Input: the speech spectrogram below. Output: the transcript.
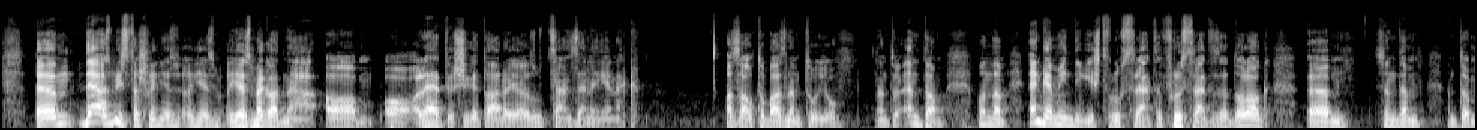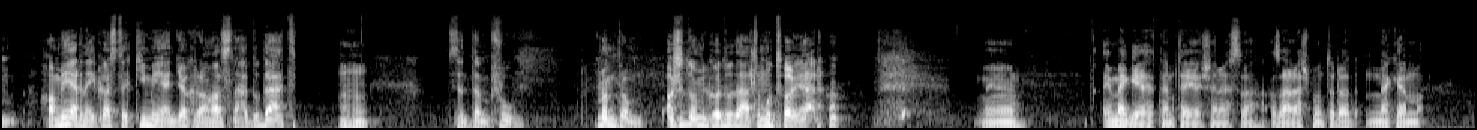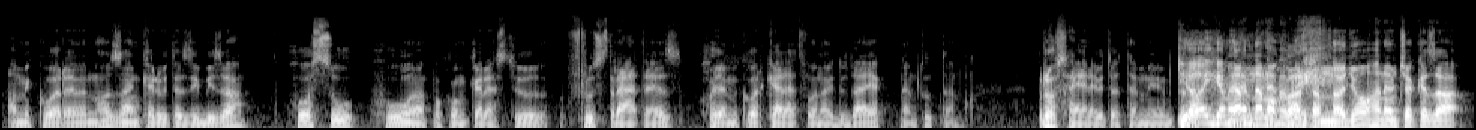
De az biztos, hogy ez, hogy ez, hogy ez megadná a, a lehetőséget arra, hogy az utcán zenéjenek. Az autóban, az nem túl jó. Nem tudom, nem tudom. Mondom, engem mindig is frusztrált, frusztrált ez a dolog. Öm, szerintem, nem tudom, ha mérnék azt, hogy ki milyen gyakran használ Dudát, Uh-huh. szerintem, fú, nem tudom, azt tudom, mikor dudáltam utoljára. Én, megértettem teljesen ezt az álláspontodat. Nekem, amikor hozzánk került az Ibiza, hosszú hónapokon keresztül frusztrált ez, hogy amikor kellett volna, hogy dudáljak, nem tudtam. Rossz helyre ütöttem. Tudod, igen, mert nem, nem- nem, nem akartam nagyon, hanem csak ez a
